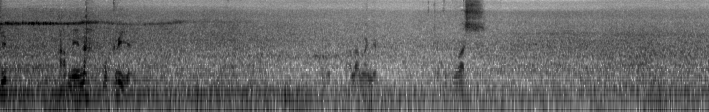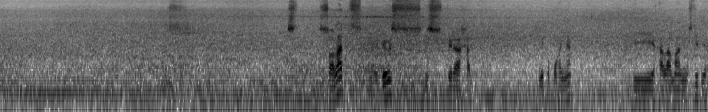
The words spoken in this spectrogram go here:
Masjid Aminah Mukri ya. Ini cukup luas. Sholat sekaligus istirahat. Ini pepohonnya di halaman masjid ya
